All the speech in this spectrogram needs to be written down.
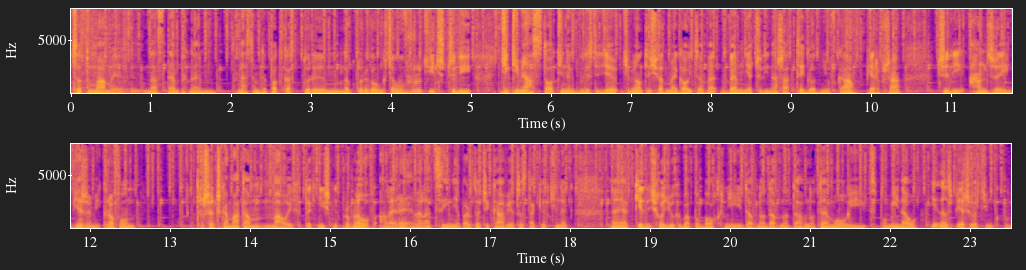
co tu mamy? Następnym, następny podcast, który, do którego bym chciał wrócić, czyli Dzikie Miasto, odcinek 29, Świat mojego ojca we, we mnie, czyli nasza tygodniówka pierwsza, czyli Andrzej bierze mikrofon, troszeczkę ma tam małych technicznych problemów, ale rewelacyjnie, bardzo ciekawie. To jest taki odcinek, e, jak kiedyś chodził chyba po Bochni dawno, dawno, dawno temu i wspominał jeden z pierwszych odcinków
